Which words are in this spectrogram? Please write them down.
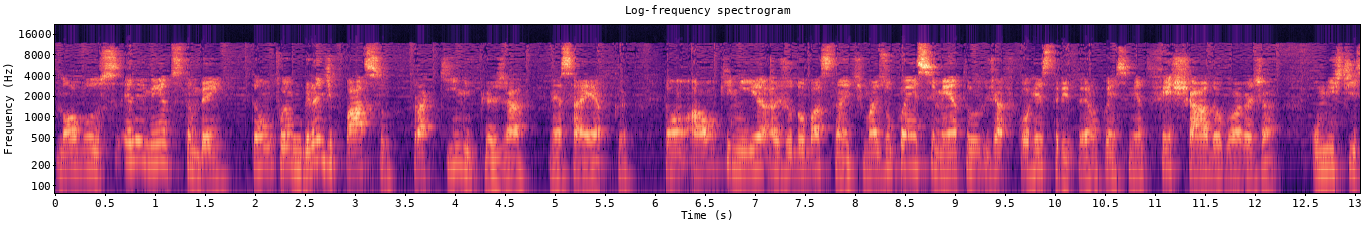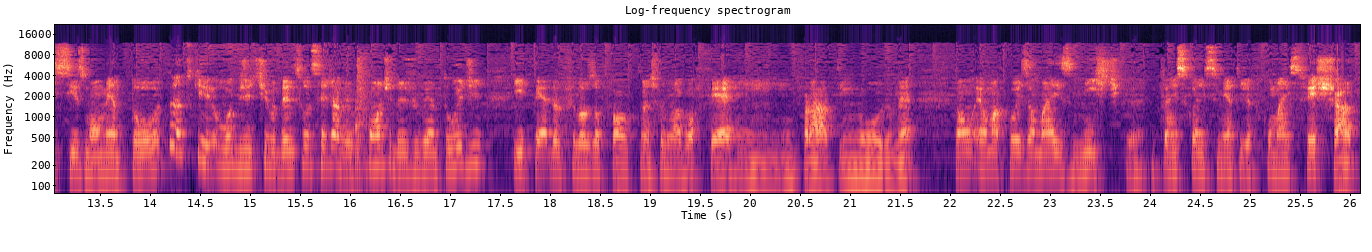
novos elementos também. Então foi um grande passo para a química já nessa época. Então a alquimia ajudou bastante, mas o conhecimento já ficou restrito, era um conhecimento fechado agora já. O misticismo aumentou, tanto que o objetivo deles você já viu, fonte da juventude e pedra filosofal, transformava ferro em, em prata, em ouro, né? Então é uma coisa mais mística. Então esse conhecimento já ficou mais fechado,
